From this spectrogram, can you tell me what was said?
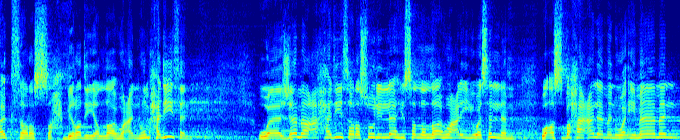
أكثر الصحب رضي الله عنهم حديثا. وجمع حديث رسول الله صلى الله عليه وسلم وأصبح علما وإماما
